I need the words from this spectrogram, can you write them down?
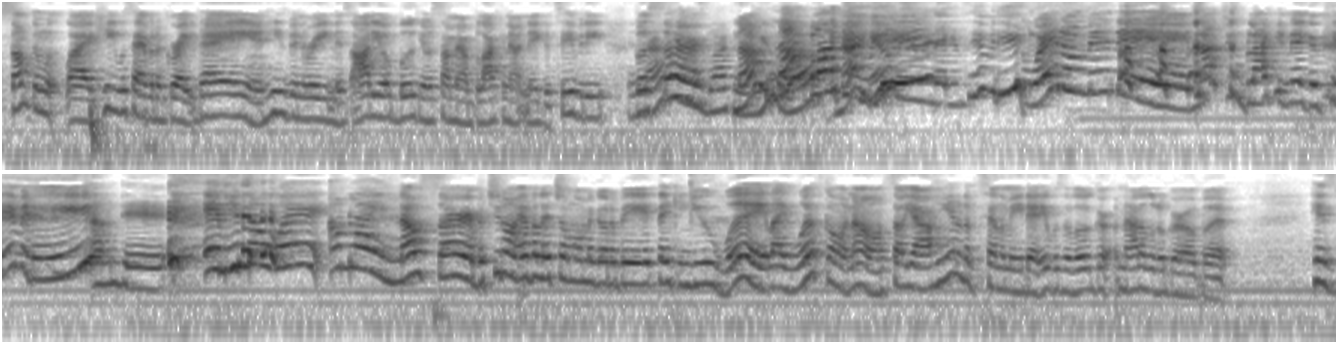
something like he was having a great day and he's been reading this audio book and was talking about blocking out negativity. but sir, blocking not, you, not though. blocking Not you negativity. Wait a minute, not you blocking negativity. I'm dead. And you know what? I'm like, no, sir. But you don't ever let your woman go to bed thinking you would. Like, what's going on? So, y'all, he ended up telling me that it was a little girl, not a little girl, but his,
